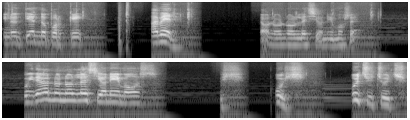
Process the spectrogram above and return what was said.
Y no entiendo por qué. A ver. No, no nos lesionemos, ¿eh? Cuidado, no nos lesionemos. Uy. Uy. Uy, uy, uy.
